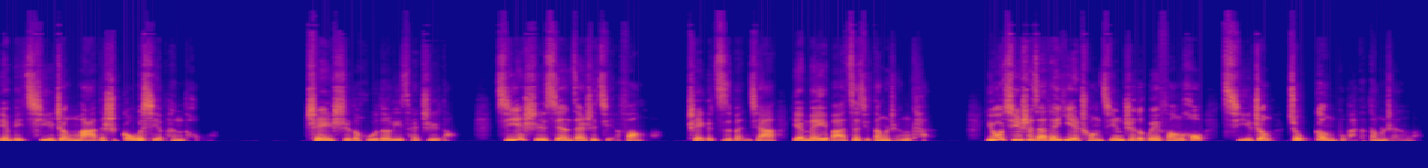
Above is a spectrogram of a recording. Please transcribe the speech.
便被齐正骂的是狗血喷头啊！这时的胡德利才知道，即使现在是解放了，这个资本家也没把自己当人看，尤其是在他夜闯金枝的闺房后，齐正就更不把他当人了。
